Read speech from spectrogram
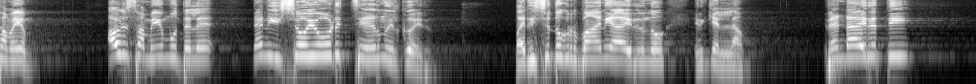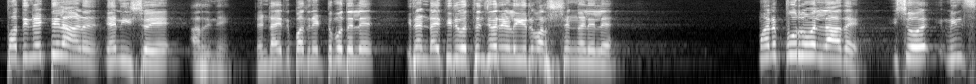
സമയം ആ ഒരു സമയം മുതൽ ഞാൻ ഈശോയോട് ചേർന്ന് നിൽക്കുമായിരുന്നു പരിശുദ്ധ കുർബാനയായിരുന്നു എനിക്കെല്ലാം. രണ്ടായിരത്തി പതിനെട്ടിലാണ് ഞാൻ ഈശോയെ അറിഞ്ഞേ. രണ്ടായിരത്തി പതിനെട്ട് മുതൽ രണ്ടായിരത്തി ഇരുപത്തഞ്ച് വരെയുള്ള ഈ ഒരു വർഷങ്ങളിൽ മനഃപൂർവമല്ലാതെ ഈശോ മീൻസ്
